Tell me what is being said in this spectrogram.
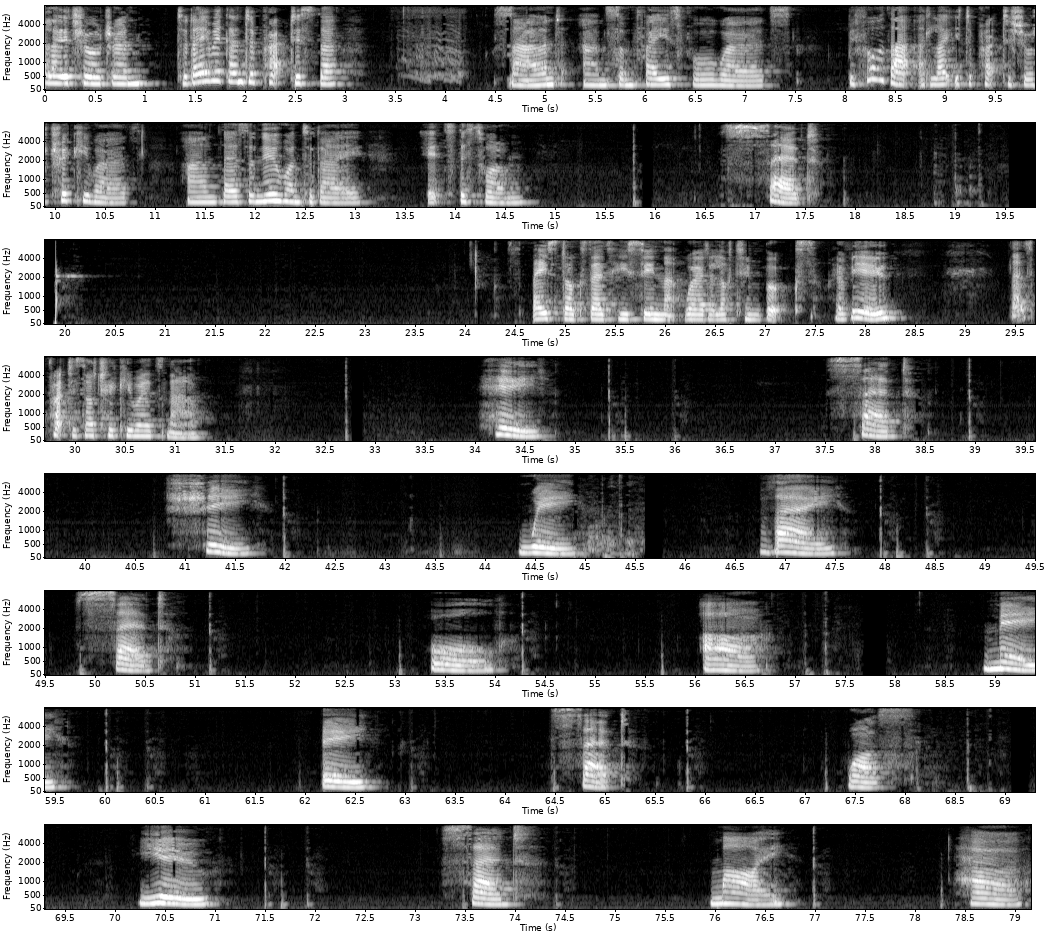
Hello children. Today we're going to practice the sound and some phase four words. Before that I'd like you to practice your tricky words and there's a new one today. It's this one. Said. Space Dog said he's seen that word a lot in books. Have you? Let's practice our tricky words now. He said she we they said all are me be said was you said my her.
